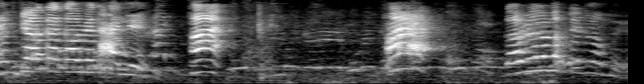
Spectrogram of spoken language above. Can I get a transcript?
आमच्या काकावर आले हा हा गाडीवर बघते ना मम्मी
